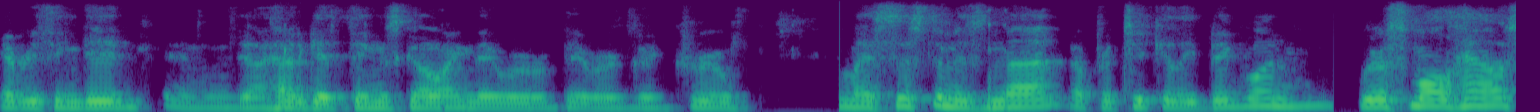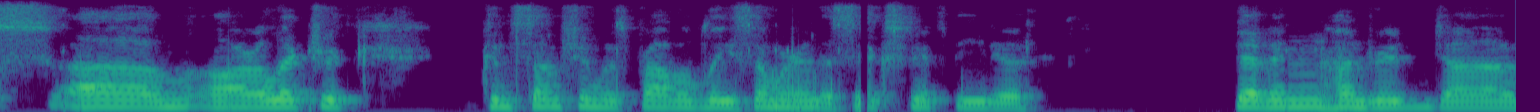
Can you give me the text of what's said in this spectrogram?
everything did and uh, how to get things going. They were they were a good crew. My system is not a particularly big one. We're a small house. Um, our electric consumption was probably somewhere in the 650 to 700 uh,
